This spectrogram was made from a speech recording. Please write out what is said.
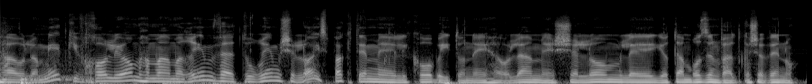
העולמית, כבכל יום המאמרים והטורים שלא הספקתם לקרוא בעיתוני העולם. שלום ליותם רוזנבלד, קשבנו.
